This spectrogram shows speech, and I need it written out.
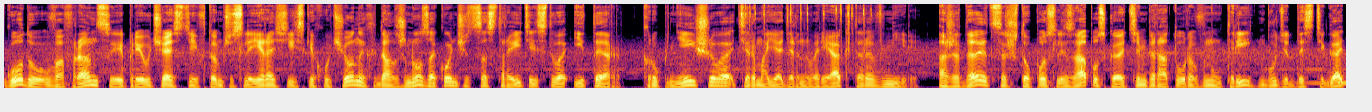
году во Франции при участии в том числе и российских ученых должно закончиться строительство ИТЕР, крупнейшего термоядерного реактора в мире. Ожидается, что после запуска температура внутри будет достигать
